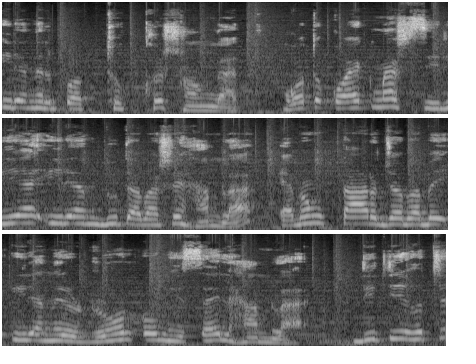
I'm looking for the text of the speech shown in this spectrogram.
ইরানের প্রত্যক্ষ সংঘাত। গত কয়েক মাস সিরিয়া ইরান দূতাবাসে হামলা এবং তার জবাবে ইরানের ড্রোন ও মিসাইল হামলা। দ্বিতীয় হচ্ছে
